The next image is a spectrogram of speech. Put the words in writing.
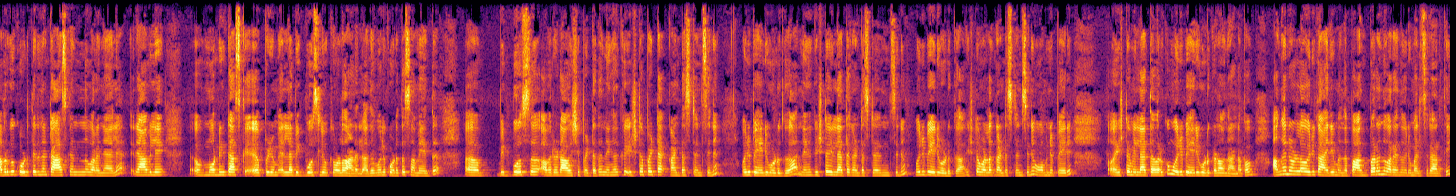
അവർക്ക് കൊടുത്തിരുന്ന ടാസ്ക് എന്ന് പറഞ്ഞാൽ രാവിലെ മോർണിംഗ് ടാസ്ക് എപ്പോഴും എല്ലാ ബിഗ് ബോസിലും ഒക്കെ ഉള്ളതാണല്ലോ. അതേപോലെ കൊടുത്ത സമയത്ത് ബിഗ് ബോസ് അവരോട് ആവശ്യപ്പെട്ടത് നിങ്ങൾക്ക് ഇഷ്ടപ്പെട്ട കണ്ടസ്റ്റൻസിന് ഒരു പേര് കൊടുക്കുക. നിങ്ങൾക്ക് ഇഷ്ടമില്ലാത്ത കണ്ടസ്റ്റൻസിനും ഒരു പേര് കൊടുക്കുക. ഇഷ്ടമുള്ള കണ്ടസ്റ്റൻസിന് ഓമിന് പേര് ഇഷ്ടമില്ലാത്തവർക്കും ഒരു പേര് കൊടുക്കണമെന്നാണ്. അപ്പം അങ്ങനെയുള്ള ഒരു കാര്യം വന്നപ്പോൾ അക്ബർ എന്ന് പറയുന്ന ഒരു മത്സരാർത്ഥി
